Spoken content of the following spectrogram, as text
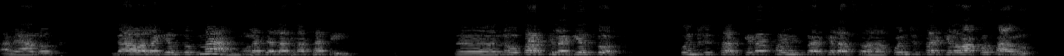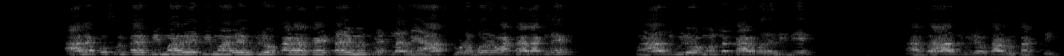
आम्ही आलो गावाला गेलतो ना मुलाच्या लग्नासाठी. तर नऊ तारखेला गेलतो पंचवीस तारखेला सव्वीस तारखेला स- पंचवीस तारखेला वापस आलो. आल्यापासून काय बिमारे बिमारे व्हिडिओ काढायला काही टाइमच भेटला नाही. आज थोडं बरं वाटायला लागले मग आज व्हिडिओ म्हणलं काढ बरं दिदी. आज आज व्हिडिओ काढून टाकते.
